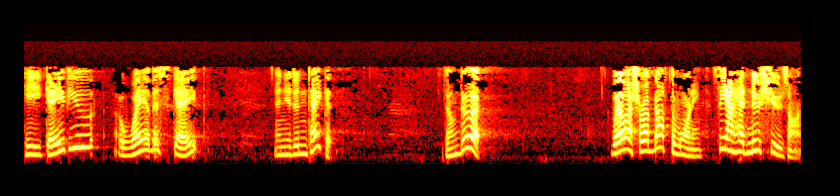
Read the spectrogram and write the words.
He gave you a way of escape, and you didn't take it. Don't do it. Well, I shrugged off the warning. See, I had new shoes on.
